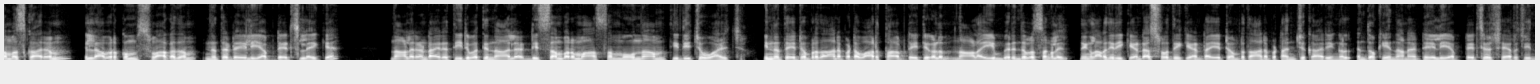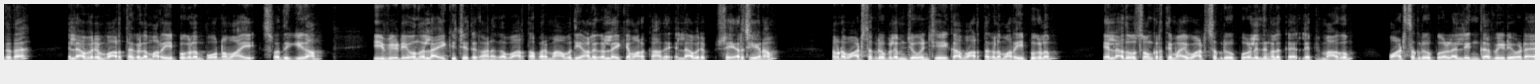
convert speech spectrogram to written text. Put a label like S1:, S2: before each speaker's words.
S1: നമസ്കാരം. എല്ലാവർക്കും സ്വാഗതം. ഇന്നത്തെ ഡെയിലി അപ്ഡേറ്റ്സിലേക്ക്. നാളെ രണ്ടായിരത്തി ഇരുപത്തിനാല് ഡിസംബർ മാസം മൂന്നാം തീയതി ചൊവ്വാഴ്ച. ഇന്നത്തെ ഏറ്റവും പ്രധാനപ്പെട്ട വാർത്താ അപ്ഡേറ്റുകളും നാളെയും വരും ദിവസങ്ങളിൽ നിങ്ങൾ അറിഞ്ഞിരിക്കേണ്ട ശ്രദ്ധിക്കേണ്ട ഏറ്റവും പ്രധാനപ്പെട്ട അഞ്ച് കാര്യങ്ങൾ എന്തൊക്കെയെന്നാണ് ഡെയിലി അപ്ഡേറ്റ്സിൽ ഷെയർ ചെയ്യുന്നത്. എല്ലാവരും വാർത്തകളും അറിയിപ്പുകളും പൂർണമായി ശ്രദ്ധിക്കുക. ഈ വീഡിയോ ഒന്ന് ലൈക്ക് ചെയ്ത് കാണുക. വാർത്ത പരമാവധി ആളുകളിലേക്ക് മറക്കാതെ എല്ലാവരും ഷെയർ ചെയ്യണം. നമ്മുടെ വാട്സപ്പ് ഗ്രൂപ്പിലും ജോയിൻ ചെയ്യുക. വാർത്തകളും അറിയിപ്പുകളും എല്ലാ ദിവസവും കൃത്യമായി വാട്സപ്പ് ഗ്രൂപ്പുകളിൽ നിങ്ങൾക്ക് ലഭ്യമാകും. വാട്സപ്പ് ഗ്രൂപ്പുകളുടെ ലിങ്ക് വീഡിയോയുടെ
